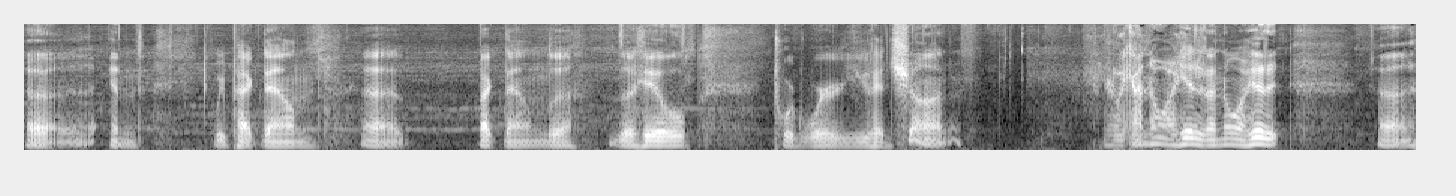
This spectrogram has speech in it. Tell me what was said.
uh, and we pack down, uh, back down the the hill toward where you had shot. You're like, I know I hit it. I know I hit it. Uh,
